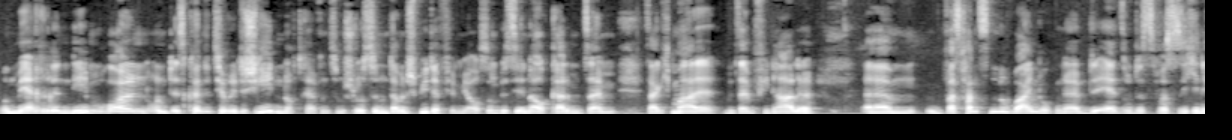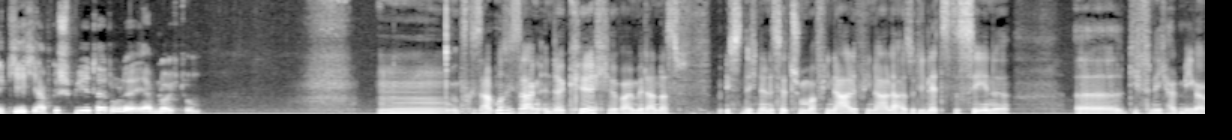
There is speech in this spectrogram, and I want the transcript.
und mehrere Nebenrollen und es könnte theoretisch jeden noch treffen zum Schluss und damit spielt der Film ja auch so ein bisschen, auch gerade mit seinem, sag ich mal, mit seinem Finale. Ähm, was fandst du beeindruckender? Eher so das, was sich in der Kirche abgespielt hat oder eher im Leuchtturm? Mm, insgesamt muss ich sagen, in der Kirche, weil mir dann das, ich, ich nenne es jetzt schon mal Finale, Finale, also die letzte Szene, äh, die finde ich halt mega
